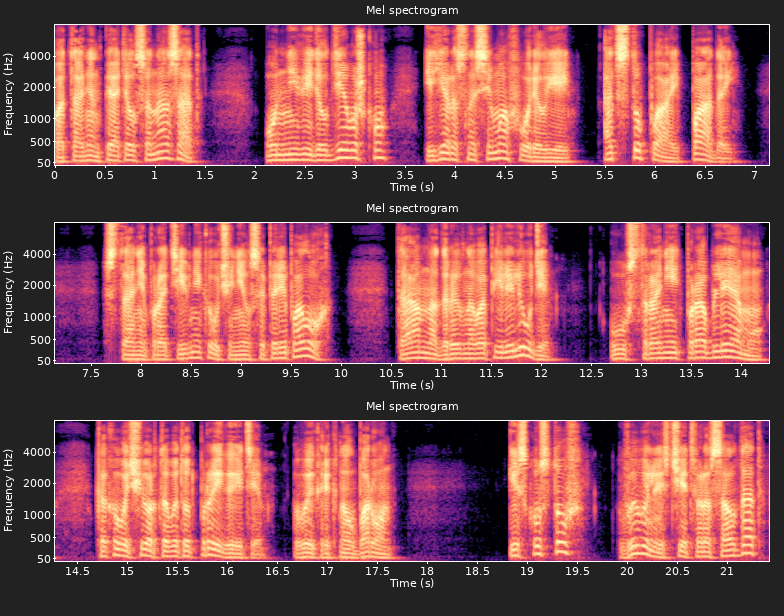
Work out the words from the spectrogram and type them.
Потанин пятился назад — он не видел девушку и яростно семафорил ей «Отступай, падай!». В стане противника учинился переполох. Там надрывно вопили люди. «Устранить проблему! Какого черта вы тут прыгаете?» — выкрикнул барон. Из кустов вывалились четверо солдат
